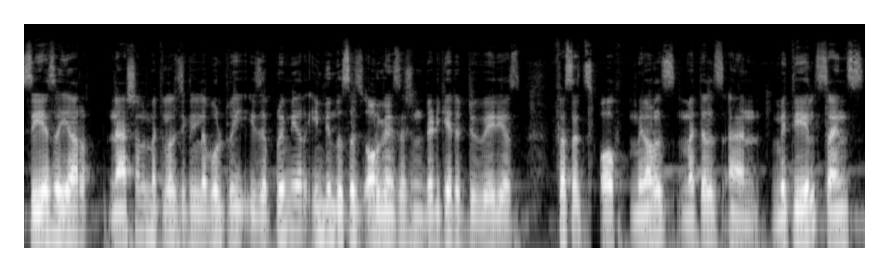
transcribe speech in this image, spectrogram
CSIR National Metallurgical Laboratory is a premier Indian research organization dedicated to various facets of minerals, metals, and materials science,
